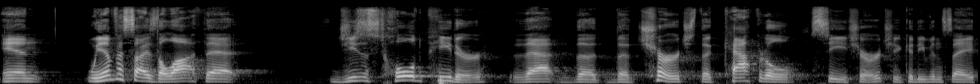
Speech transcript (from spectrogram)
And we emphasized a lot that Jesus told Peter that the, the church, the capital C church, you could even say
